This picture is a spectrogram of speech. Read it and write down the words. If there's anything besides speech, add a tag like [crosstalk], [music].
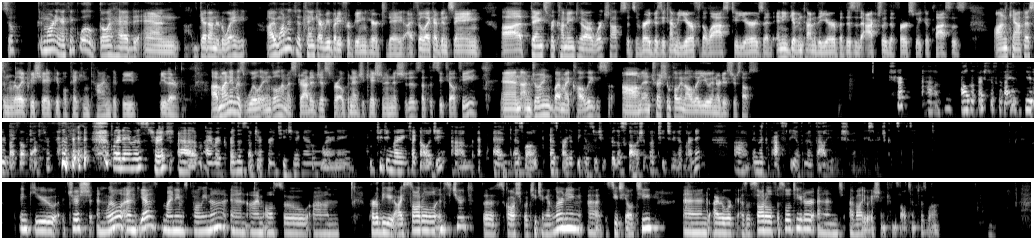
So good morning. I think we'll go ahead and get underway. I wanted to thank everybody for being here today. I feel like I've been saying uh, thanks for coming to our workshops. It's a very busy time of year for the last two years at any given time of the year, but this is actually the first week of classes on campus and really appreciate people taking time to be, be there. Uh, my name is Will Engel. I'm a strategist for open education initiatives at the CTLT, and I'm joined by my colleagues. Um, and Trish and Paulina, I'll let you introduce yourselves. Um, I'll go first just because I muted myself after. [laughs] My name is Trish. Um, I work for the Center for Teaching and Learning, Teaching Learning Technology, um, and as well as part of the Institute for the Scholarship of Teaching and Learning um, in the capacity of an evaluation and research consultant. Thank you, Trish and Will. And yes, my name is Paulina, and I'm also um, part of the iSOTL Institute, the Scholarship of Teaching and Learning at the CTLT and I work as a SOTL facilitator and evaluation consultant as well.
